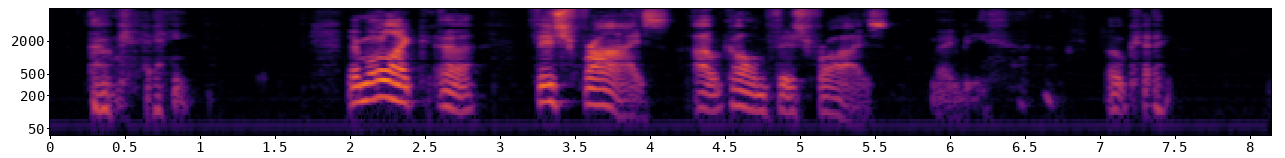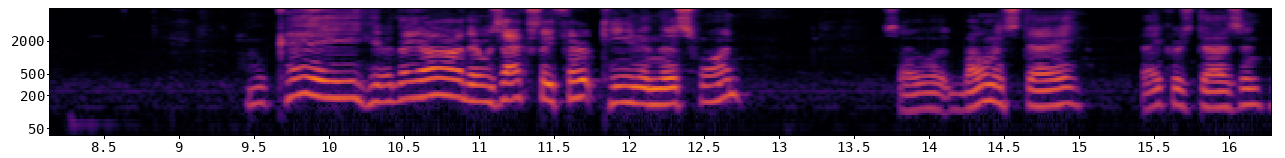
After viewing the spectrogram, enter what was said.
okay. They're more like uh, fish fries. I would call them fish fries, maybe. okay. Okay, here they are. There was actually 13 in this one. So, bonus day, baker's dozen.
